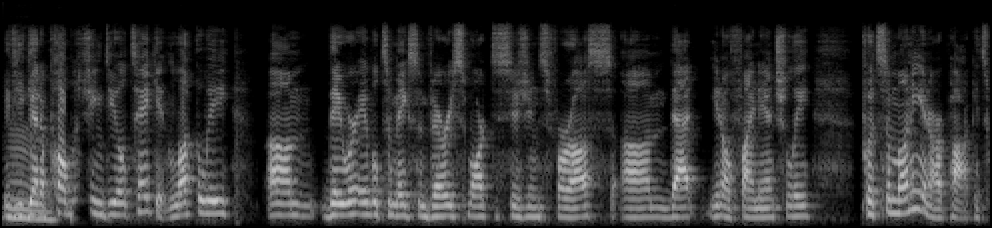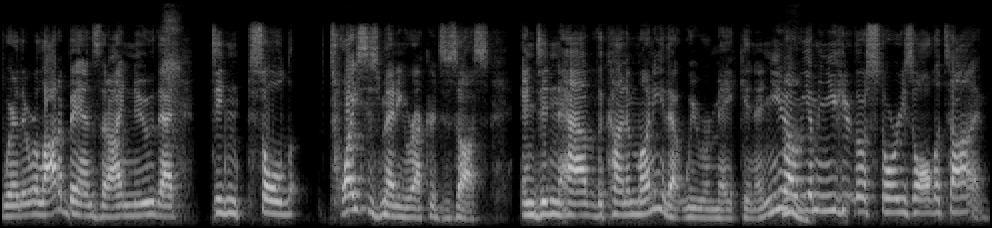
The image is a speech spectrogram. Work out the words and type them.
If you get a hmm. publishing deal, take it. And luckily, um, they were able to make some very smart decisions for us um, that, you know, financially put some money in our pockets where there were a lot of bands that I knew that didn't sold twice as many records as us and didn't have the kind of money that we were making. And, you know, mm. I mean, you hear those stories all the time.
